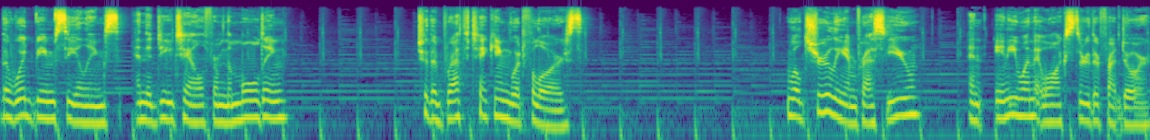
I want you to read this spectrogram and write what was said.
The wood beam ceilings and the detail from the molding to the breathtaking wood floors will truly impress you and anyone that walks through the front door.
